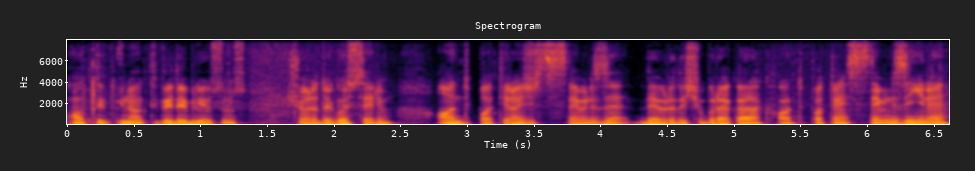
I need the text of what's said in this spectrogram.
aktif inaktif edebiliyorsunuz. Şöyle de göstereyim. Anti patinaj sisteminizi devre dışı bırakarak anti patinaj sisteminizi yine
